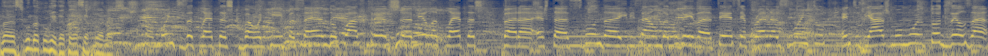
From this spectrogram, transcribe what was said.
da segunda corrida TSF Runners. São muitos atletas que vão aqui passando, quase 3 mil atletas para esta segunda edição da corrida TSF Runners. Muito entusiasmo, todos eles a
